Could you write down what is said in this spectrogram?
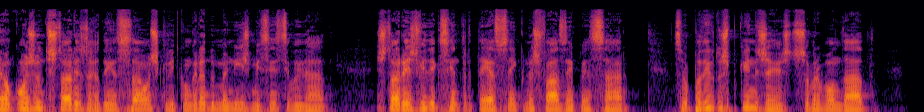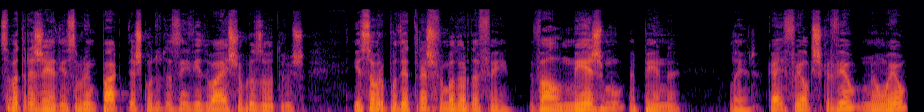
é um conjunto de histórias de redenção escrito com grande humanismo e sensibilidade. Histórias de vida que se entretecem, que nos fazem pensar sobre o poder dos pequenos gestos, sobre a bondade, sobre a tragédia, sobre o impacto das condutas individuais sobre os outros e sobre o poder transformador da fé. Vale mesmo a pena ler. Okay? Foi ele que escreveu, não eu,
